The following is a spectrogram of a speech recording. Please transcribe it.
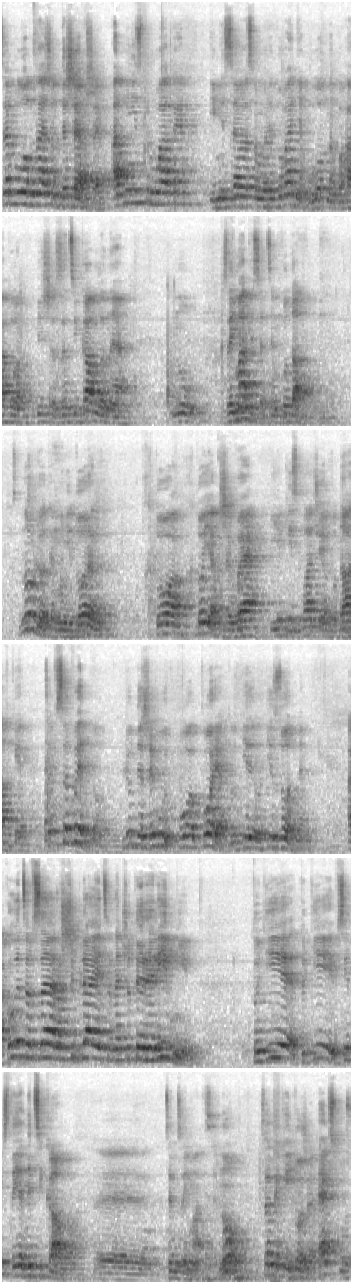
це було б значно дешевше адмініструвати, і місцеве самоврядування було б набагато більше зацікавлене ну, займатися цим податком, встановлювати моніторинг, хто, хто як живе і які сплачує податки. Це все видно. Люди живуть по- поряд одні з одним. А коли це все розщепляється на чотири рівні, тоді, тоді всім стає нецікаво е, цим займатися. Ну, це такий теж екскурс.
